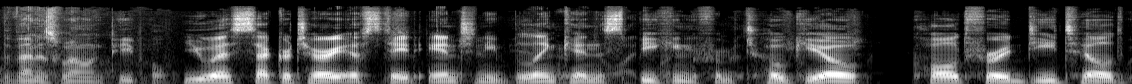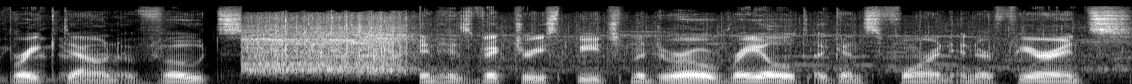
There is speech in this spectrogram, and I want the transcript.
the Venezuelan people. U.S. Secretary of State Antony Blinken, speaking from Tokyo, called for a detailed breakdown of votes. In his victory speech, Maduro railed against foreign interference.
